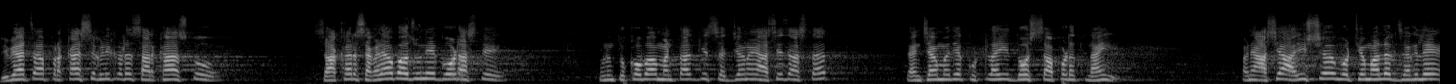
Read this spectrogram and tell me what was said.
दिव्याचा प्रकाश सगळीकडे सारखा असतो. साखर सगळ्या बाजूने गोड असते. म्हणून तुकोबा म्हणतात की सज्जन हे असेच असतात त्यांच्यामध्ये कुठलाही दोष सापडत नाही. आणि असे आयुष्य मोठे मालक जगले.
